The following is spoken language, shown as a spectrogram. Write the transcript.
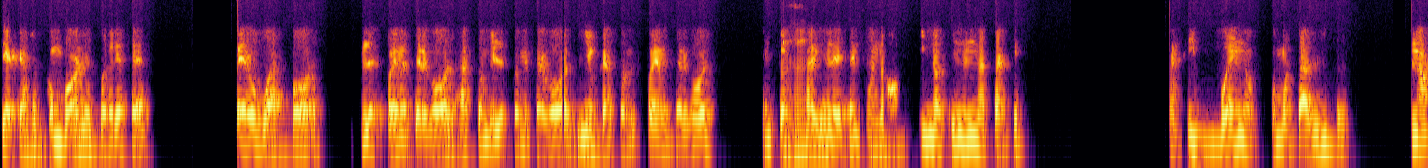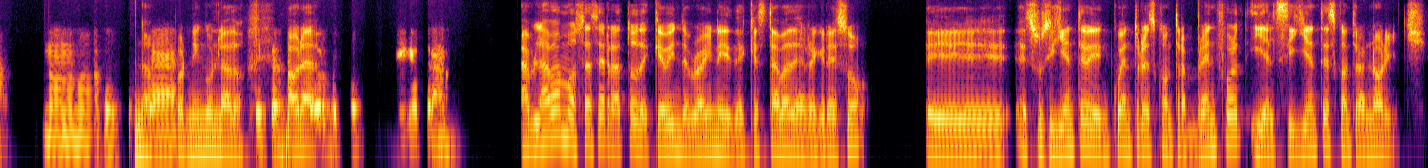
Si acaso con Bournemouth podría ser, pero Watford les puede meter gol, Aston Villa les puede meter gol, Newcastle les puede meter gol. Entonces alguien le defensa no y no tienen un ataque así bueno como tal. Entonces, no, no, no, no. no, por ningún lado. Ahora, hablábamos hace rato de Kevin De Bruyne y de que estaba de regreso. Eh, su siguiente encuentro es contra Brentford y el siguiente es contra Norwich.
